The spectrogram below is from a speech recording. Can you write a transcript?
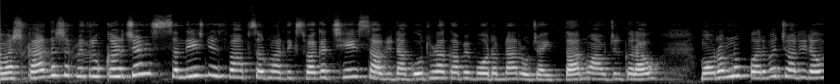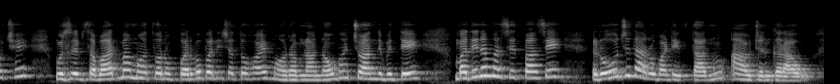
નમસ્કાર, દર્શક મિત્રો, કરજણ સંદેશ ન્યૂઝમાં આપ સૌનું હાર્દિક સ્વાગત છે. સાવલીના ગોઠડા ગામે મોહરમના રોજા ઇફતારનું આયોજન કરાવું મોહરમનો પર્વ ચાલી રહ્યો છે. મુસ્લિમ સમાજમાં મહત્વનો પર્વ બની જતો હોય. મોહરમના નવમા ચાંદ નિમિત્તે મદીના મસ્જિદ પાસે રોજદારો માટે ઇફતારનું આયોજન કરાવું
